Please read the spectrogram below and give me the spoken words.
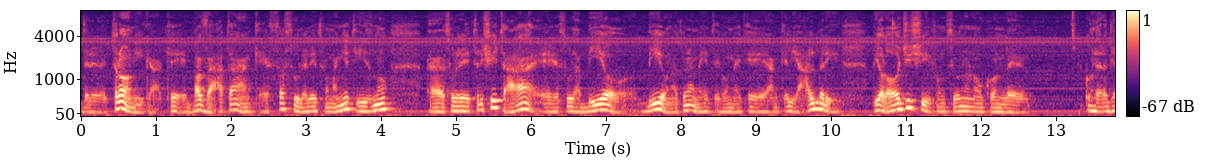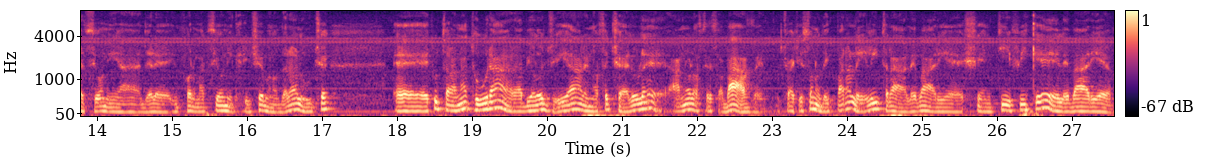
dell'elettronica che è basata anch'essa sull'elettromagnetismo, eh, sull'elettricità e sulla bio, bio naturalmente come che anche gli alberi biologici funzionano con le, con le radiazioni eh, delle informazioni che ricevono dalla luce eh, tutta la natura, la biologia, le nostre cellule hanno la stessa base, cioè ci sono dei paralleli tra le varie scientifiche e le varie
